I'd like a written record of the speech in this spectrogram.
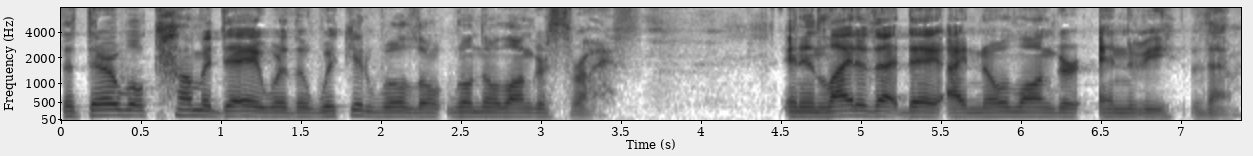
That there will come a day where the wicked will, will no longer thrive. And in light of that day, I no longer envy them.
